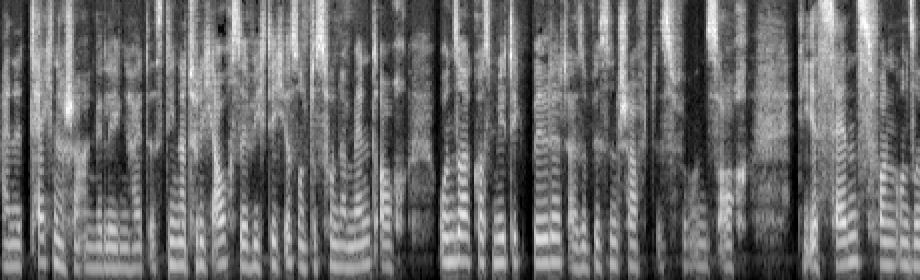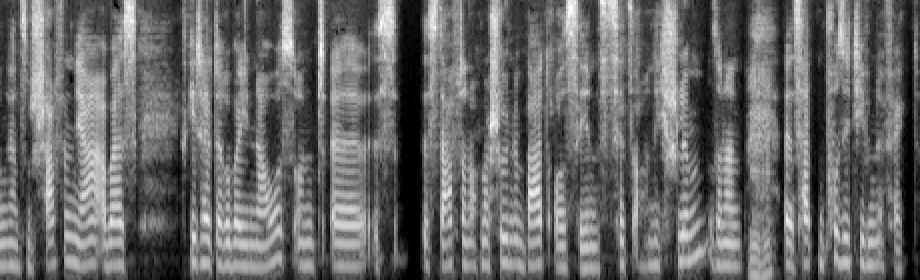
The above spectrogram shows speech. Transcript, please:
eine technische Angelegenheit ist, die natürlich auch sehr wichtig ist und das Fundament auch unserer Kosmetik bildet. Also Wissenschaft ist für uns auch die Essenz von unserem ganzen Schaffen, ja, aber es, es geht halt darüber hinaus und äh, es, es darf dann auch mal schön im Bad aussehen. Es ist jetzt auch nicht schlimm, sondern mhm. es hat einen positiven Effekt.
